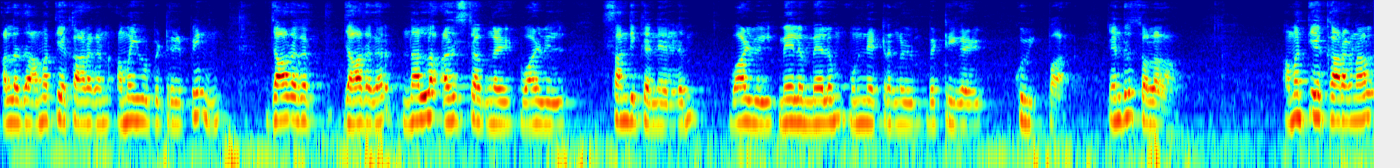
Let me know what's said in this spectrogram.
அல்லது அமத்தியக்காரகன் அமைவு பெற்றிருப்பின் ஜாதகர் ஜாதகர் நல்ல அதிர்ஷ்டங்கள் வாழ்வில் சந்திக்க நேரிடும். வாழ்வில் மேலும் மேலும் முன்னேற்றங்கள் வெற்றிகள் குவிப்பார் என்று சொல்லலாம். அமத்தியக்காரகனால்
